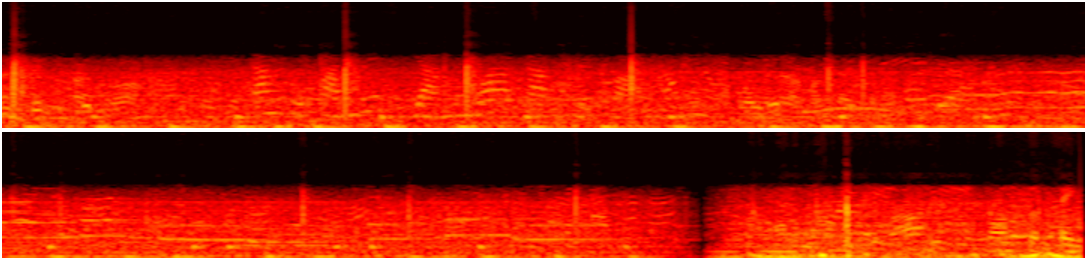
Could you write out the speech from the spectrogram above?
การสื่อสารอย่างนึงว่าการสื่อสารน้องสุดติ่ง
